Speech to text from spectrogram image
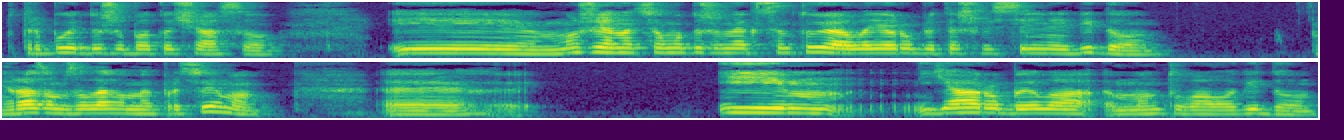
потребує дуже багато часу. І може я на цьому дуже не акцентую, але я роблю теж весільне відео. Разом з Олегом ми працюємо. Е, і я робила, монтувала відео.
